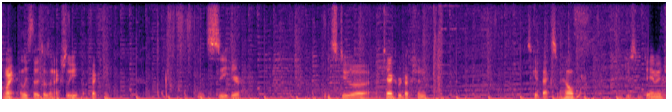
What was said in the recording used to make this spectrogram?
Alright, at least that doesn't actually affect me. Let's see here. Let's do a attack reduction. Let's get back some health. Do some damage.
